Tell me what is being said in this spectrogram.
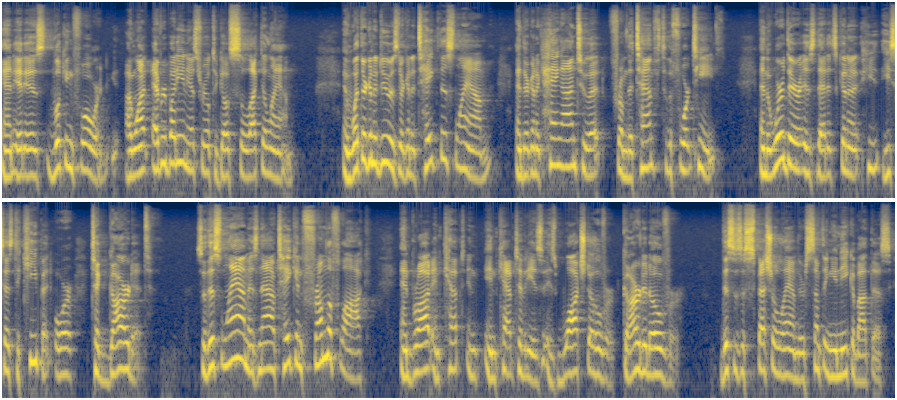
and it is looking forward. I want everybody in Israel to go select a lamb. And what they're going to do is they're going to take this lamb and they're going to hang on to it from the 10th to the 14th. And the word there is that it's going to, he, he says to keep it or to guard it. So this lamb is now taken from the flock and brought and kept in, in captivity, is, is watched over, guarded over. This is a special lamb. There's something unique about this.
